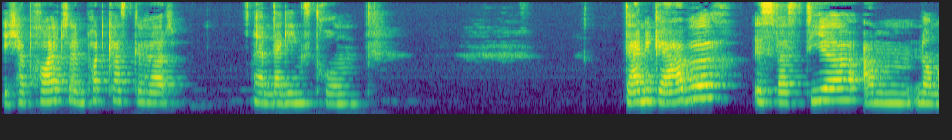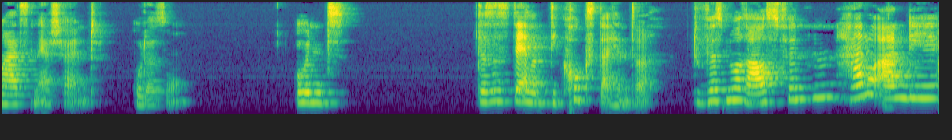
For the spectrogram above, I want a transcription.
ich habe heute einen Podcast gehört, ähm, da ging es drum, deine Gabe ist, was dir am normalsten erscheint oder so. Und das ist der, die Krux dahinter. Du wirst nur rausfinden, hallo Andi,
